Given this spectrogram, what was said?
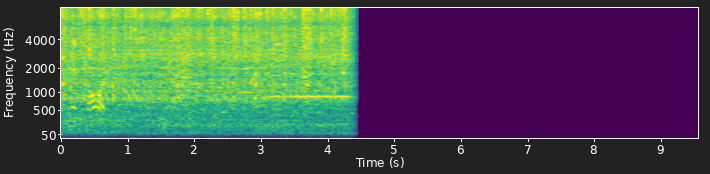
and forward.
